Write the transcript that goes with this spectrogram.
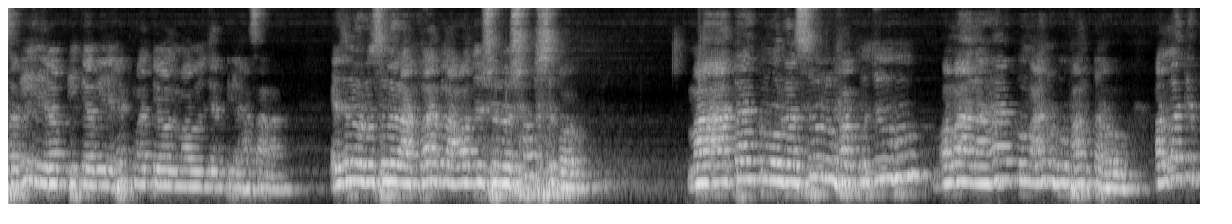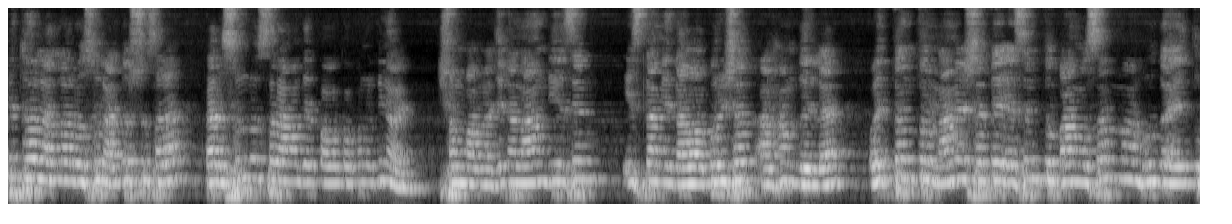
সাবিলি রাব্বিকা বিল ওয়াল হাসানা। এজন্য রাসূলের আখলাক আমাদের জন্য সবচেয়ে বড়। মা আতাকুমুর রাসূল ফাকুজুহু ওয়া মা নাহাকুম আনহু ফান্তাহু। পেতে হলে আল্লাহ রসুল আদর্শ ছাড়া, তার ছাড়া আমাদের পাওয়া কখনো নয় সম্ভব না। যেটা নাম দিয়েছেন ইসলামী দাওয়া পরিষদ, আলহামদুলিল্লাহ। অত্যন্ত নামের সাথে এসেন তো হুদায় তো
